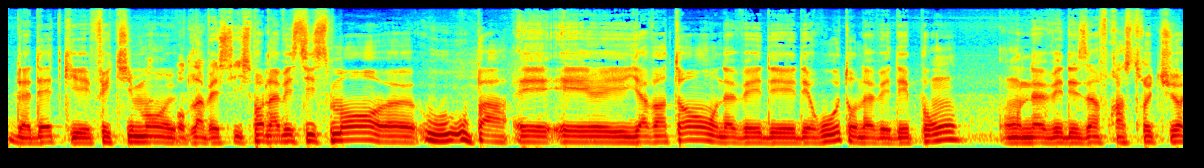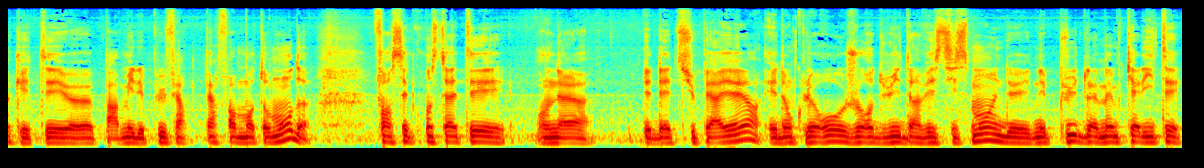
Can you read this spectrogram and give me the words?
de, la dette qui est effectivement... Pour de l'investissement. Pour de l'investissement euh, ou, ou, pas? Et, et, il y a 20 ans, on avait des, des routes, on avait des ponts, on avait des infrastructures qui étaient euh, parmi les plus performantes au monde. Force est de constater, on a des dettes supérieures et donc l'euro aujourd'hui d'investissement n'est plus de la même qualité.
